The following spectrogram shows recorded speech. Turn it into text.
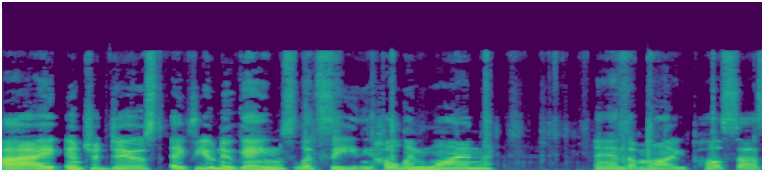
I introduced a few new games. Let's see, Hole in One and the Mariposas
